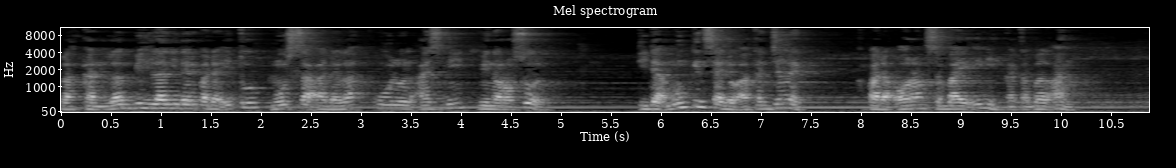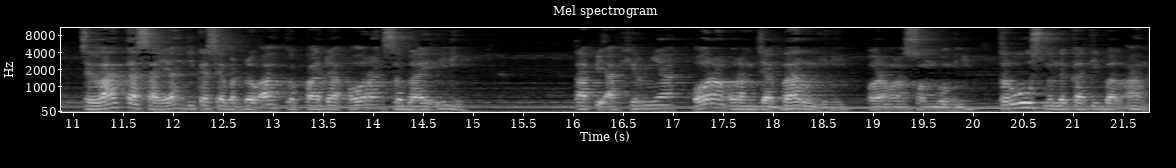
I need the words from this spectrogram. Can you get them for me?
Bahkan lebih lagi daripada itu Musa adalah ulul azmi min rasul. Tidak mungkin saya doakan jelek kepada orang sebaik ini kata Bal'am. Celaka saya jika saya berdoa kepada orang sebaik ini. Tapi akhirnya orang-orang Jabarun ini orang-orang sombong ini terus mendekati Bal'am.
